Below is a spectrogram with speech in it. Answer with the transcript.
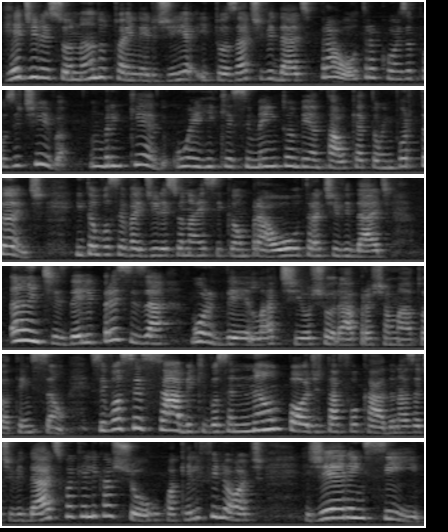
redirecionando tua energia e tuas atividades para outra coisa positiva. Um brinquedo, o um enriquecimento ambiental que é tão importante. Então você vai direcionar esse cão para outra atividade antes dele precisar morder, latir ou chorar para chamar a tua atenção. Se você sabe que você não pode estar tá focado nas atividades com aquele cachorro, com aquele filhote, gerencie.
